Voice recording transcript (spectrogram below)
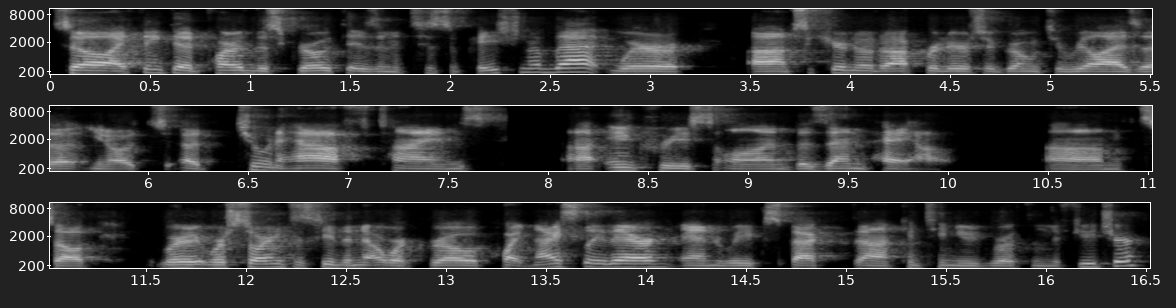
So I think that part of this growth is an anticipation of that, where um, secure node operators are going to realize a, you know, a two and a half times uh, increase on the Zen payout. Um, so we're, we're starting to see the network grow quite nicely there, and we expect uh, continued growth in the future.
